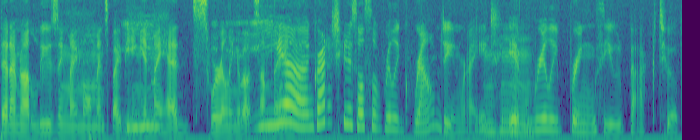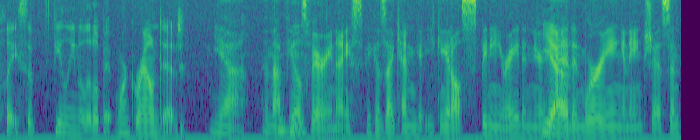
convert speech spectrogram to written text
that I'm not losing my moments by being in my head swirling about something. Yeah, and gratitude is also really grounding, right? It Mhm. really brings you back to a place of feeling a little bit more grounded. Yeah, and that Mhm. feels very nice because I can get you can get all spinny right in your Yeah. head and worrying and anxious and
